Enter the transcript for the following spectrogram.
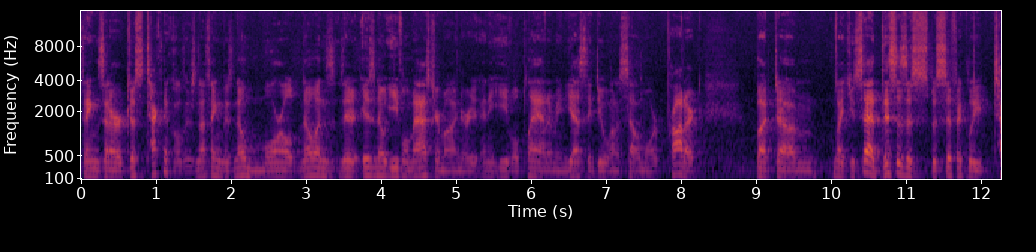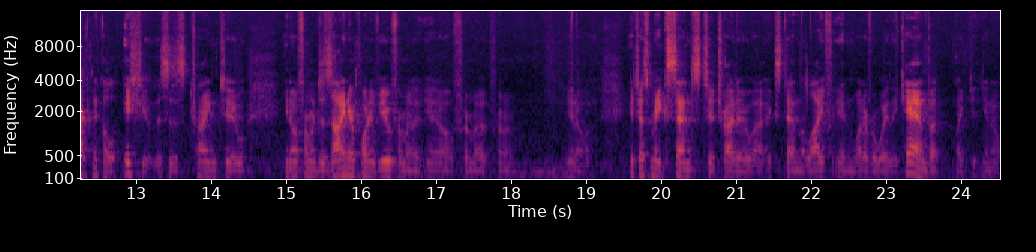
things that are just technical. There's nothing. There's no moral. No one's. There is no evil mastermind or any evil plan. I mean, yes, they do want to sell more product, but um, like you said, this is a specifically technical issue. This is trying to, you know, from a designer point of view, from a you know, from a from a, you know, it just makes sense to try to uh, extend the life in whatever way they can. But like you know,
